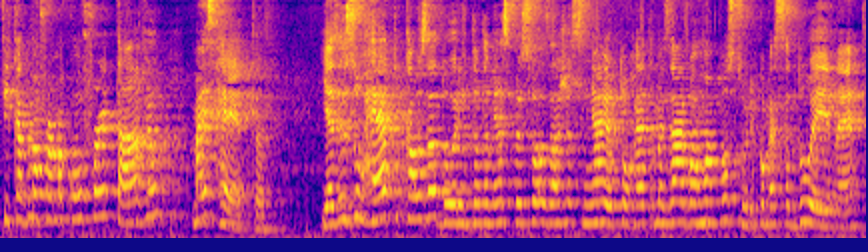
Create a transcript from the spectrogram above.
ficar de uma forma confortável, mais reta. E às vezes o reto causa dor, então também as pessoas acham assim: "Ah, eu tô reta, mas ah, vou arrumar postura" e começa a doer, né?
